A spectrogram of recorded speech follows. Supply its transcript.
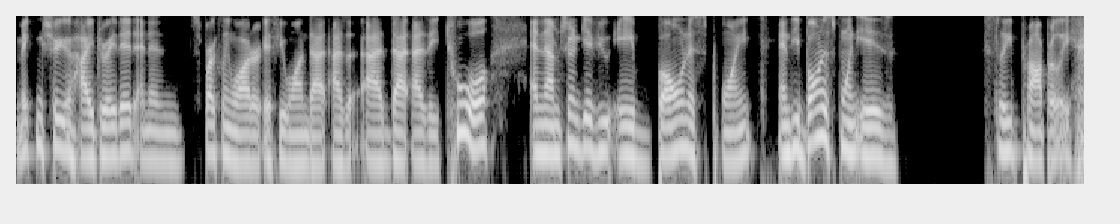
making sure you're hydrated and then sparkling water if you want that as add that as a tool. And I'm just going to give you a bonus point, and the bonus point is sleep properly.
